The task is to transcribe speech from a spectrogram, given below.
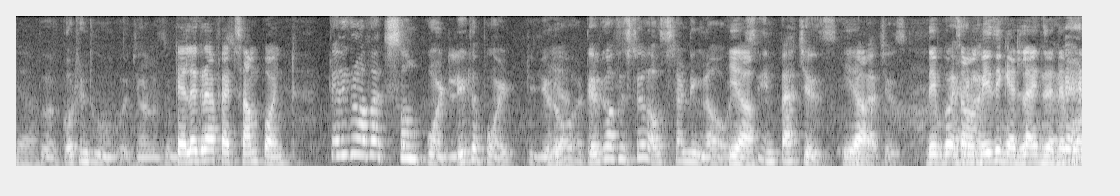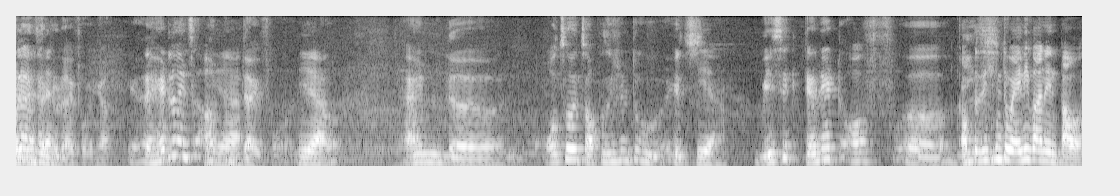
Yeah. to have got into journalism. Telegraph at some point. Telegraph at some point, later point, you know, Yeah. Telegraph is still outstanding now. Yeah. It's in patches. in Yeah. patches. They've got The some amazing headlines and The headlines are to die for, yeah. yeah. The headlines are Yeah. to die for. Yeah. know. And uh, also its opposition to its Yeah. basic tenet of uh, Opposition to anyone in power.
